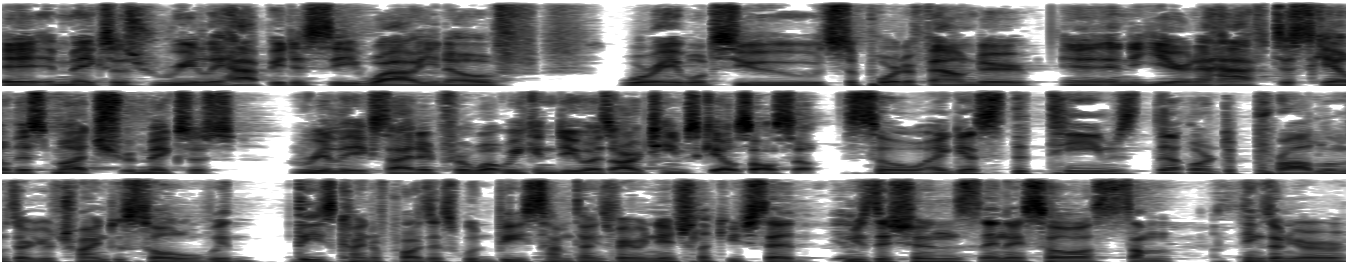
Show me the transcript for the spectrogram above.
It, it makes us really happy to see, wow, you know, if we're able to support a founder in, in a year and a half to scale this much, it makes us really excited for what we can do as our team scales also. So I guess the teams that or the problems that you're trying to solve with these kind of projects would be sometimes very niche, like you said, yep. musicians. And I saw some things on your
